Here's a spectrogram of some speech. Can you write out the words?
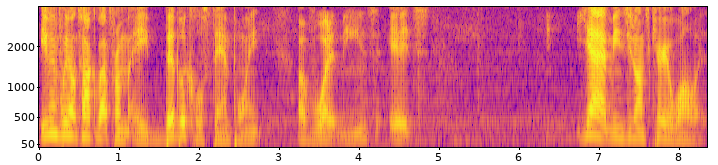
even if we don't talk about from a biblical standpoint of what it means, it's yeah, it means you don't have to carry a wallet.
